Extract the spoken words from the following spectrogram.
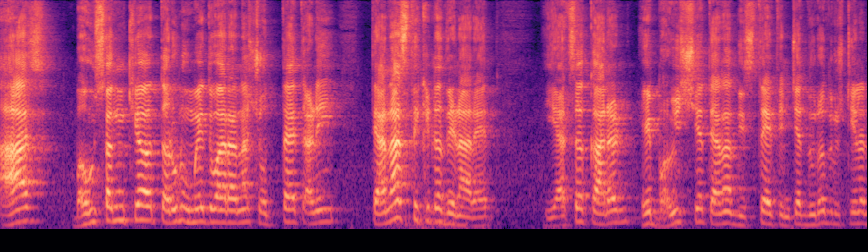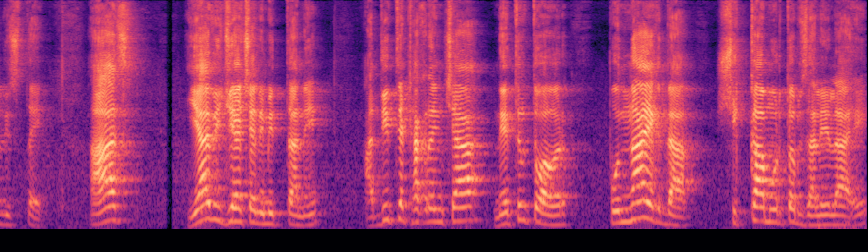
आज बहुसंख्य तरुण उमेदवारांना शोधतायत आणि त्यांनाच तिकीटं देणार आहेत. याचं कारण हे भविष्य त्यांना दिसतंय त्यांच्या दूरदृष्टीला दिसतंय. आज या विजयाच्या निमित्ताने आदित्य ठाकरेंच्या नेतृत्वावर पुन्हा एकदा शिक्कामोर्तब झालेला आहे.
